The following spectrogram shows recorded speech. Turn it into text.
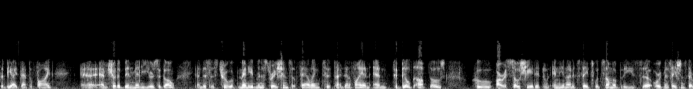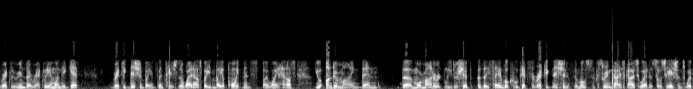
to be identified, uh, and should have been many years ago. And this is true of many administrations of failing to, to identify and, and to build up those who are associated in the United States with some of these uh, organizations directly or indirectly, and when they get recognition by invitations of the White House, but even by appointments by White House, you undermine then the more moderate leadership because they say, look, who gets the recognition? If the most extreme guys, guys who had associations with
